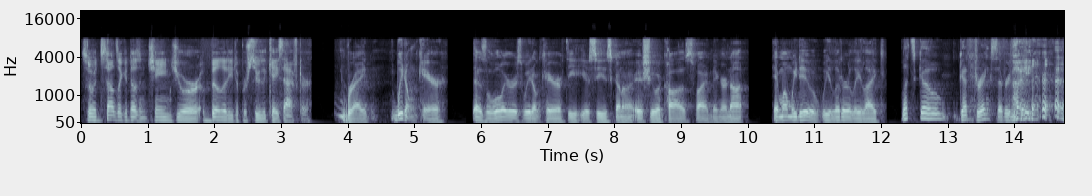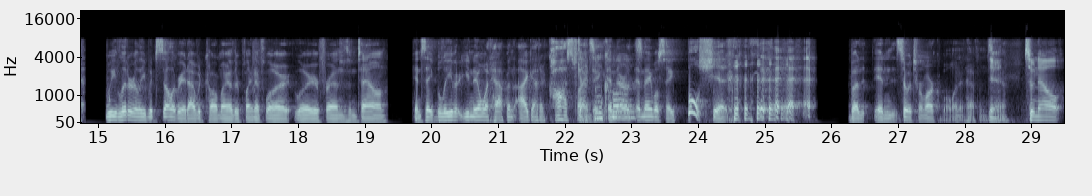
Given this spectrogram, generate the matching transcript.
So it sounds like it doesn't change your ability to pursue the case after. Right. We don't care. As lawyers, we don't care if the EOC is going to issue a cause finding or not. And when we do, we literally like, let's go get drinks, everybody. we literally would celebrate. I would call my other plaintiff lawyer, lawyer friends in town and say, "Believe it, you know what happened? I got a cause finding," and they and they will say, "Bullshit." but and so it's remarkable when it happens. Yeah. yeah. So now,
